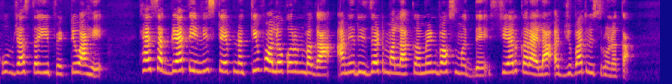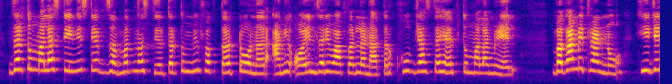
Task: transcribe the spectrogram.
खूप जास्त इफेक्टिव्ह आहे. ह्या सगळ्या तिन्ही स्टेप नक्की फॉलो करून बघा आणि रिझल्ट मला कमेंट बॉक्समध्ये शेअर करायला अजिबात विसरू नका. जर तुम्हाला तिन्ही स्टेप जमत नसतील तर तुम्ही फक्त टोनर आणि ऑइल जरी वापरलं ना तर खूप जास्त हेल्प तुम्हाला मिळेल. बघा मित्रांनो ही जे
